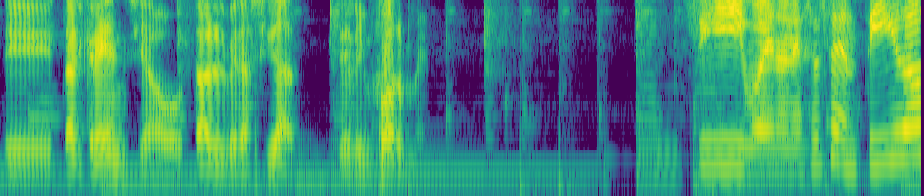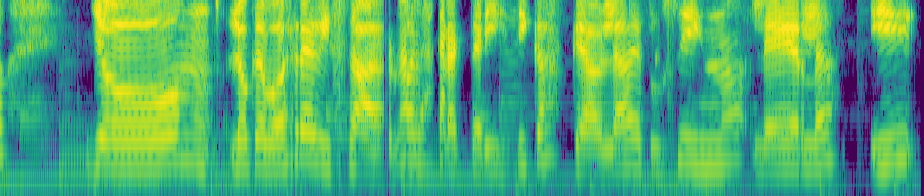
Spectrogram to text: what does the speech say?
de tal creencia o tal veracidad del informe. Sí, bueno, en ese sentido, yo mm, lo que voy a revisar las características que habla de tu signo, leerlas y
